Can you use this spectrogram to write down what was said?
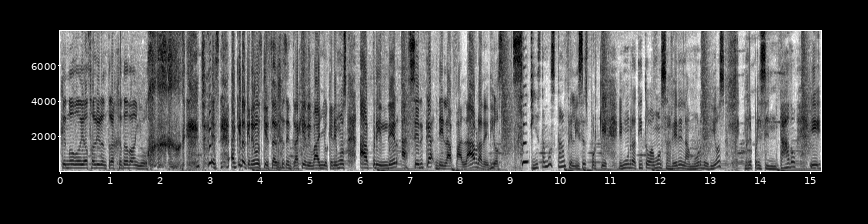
que no voy a salir en traje de baño. Aquí no queremos que salgas en traje de baño, queremos aprender acerca de la palabra de Dios. Y estamos tan felices porque en un ratito vamos a ver el amor de Dios representado eh,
